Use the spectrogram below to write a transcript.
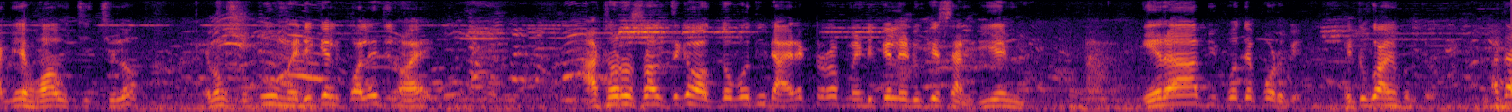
আগে হওয়া উচিত ছিল। এবং শুধু মেডিকেল কলেজ নয় আঠারো সাল থেকে অদ্যবধি director of medical education DME এরা বিপদে পড়বে এটুকু আমি বলতে পারি। আচ্ছা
